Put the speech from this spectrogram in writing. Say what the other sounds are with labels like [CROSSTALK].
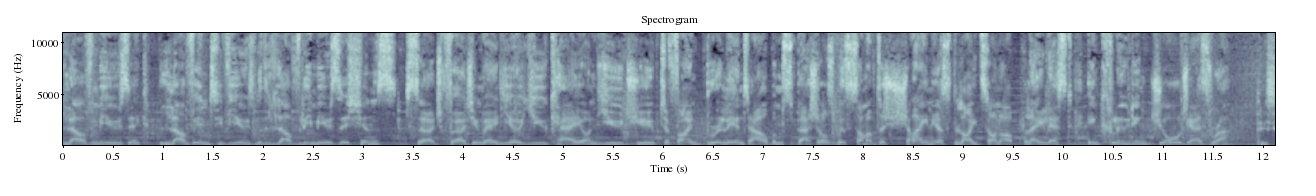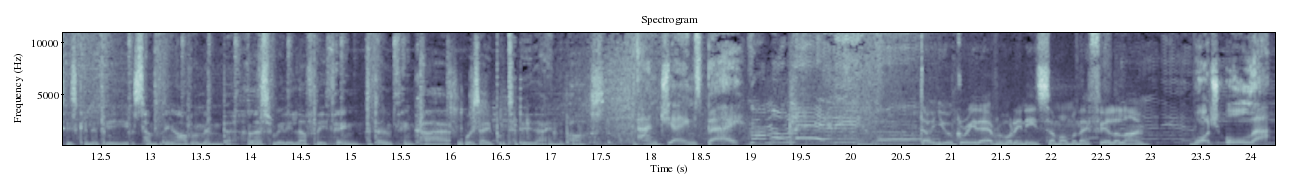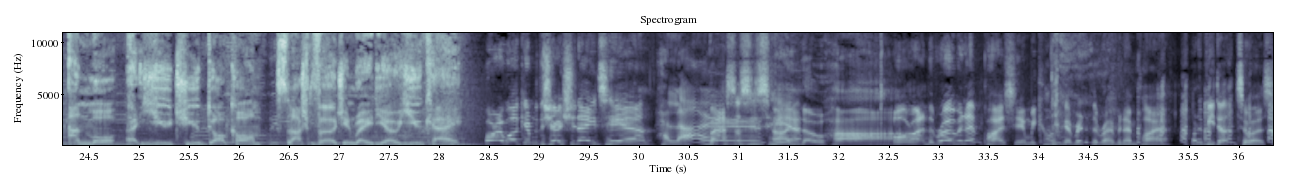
Love music? Love interviews with lovely musicians? Search Virgin Radio UK on YouTube to find brilliant album specials with some of the shiniest lights on our playlist, including George Ezra. This is going to be something I'll remember, and that's a really lovely thing. I don't think I was able to do that in the past. And James Bay. Don't you agree that everybody needs someone when they feel alone? Watch all that and more at youtube.com slash Virgin Radio UK. All right, welcome to the show. Sinead's here. Hello. Vassos is here. Aloha. All right, and the Roman Empire's here, and we can't get rid of the Roman Empire. [LAUGHS] What have you done to us?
